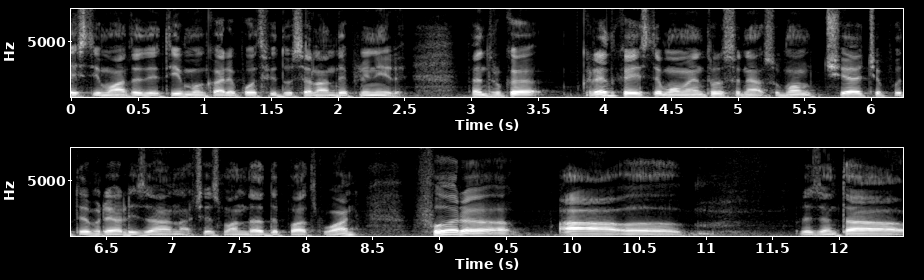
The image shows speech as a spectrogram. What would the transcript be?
estimată de timp în care pot fi duse la îndeplinire. Pentru că cred că este momentul să ne asumăm ceea ce putem realiza în acest mandat de patru ani, fără a uh, prezenta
